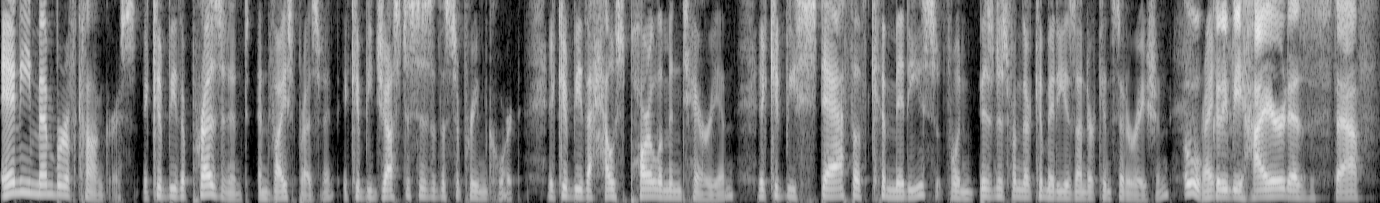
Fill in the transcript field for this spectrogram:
any member of Congress. It could be the president and vice president. It could be justices of the Supreme Court. It could be the House parliamentarian. It could be staff of committees when business from their committee is under consideration. Ooh, right? could he be hired as a staff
